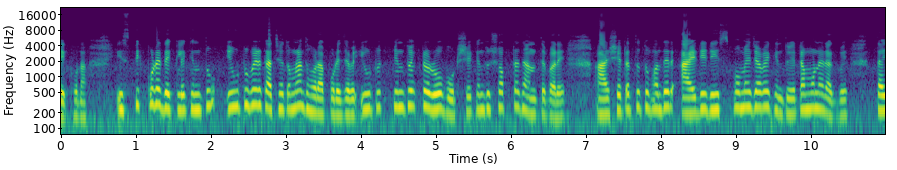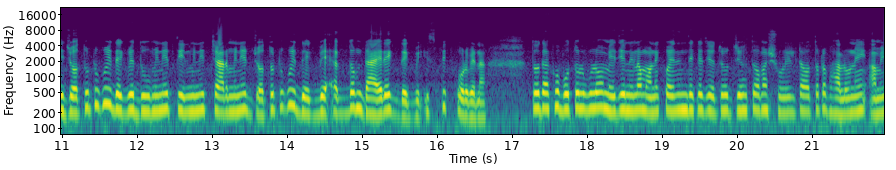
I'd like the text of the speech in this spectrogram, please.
দেখো না। স্পিক করে দেখলে কিন্তু ইউটিউবের কাছে তোমরা ধরা পড়ে যাবে। ইউটিউব কিন্তু একটা রোবট সে কিন্তু সবটা জানতে পারে। আর সেটা তো তোমাদের আইডি রিস্ক কমে যাবে কিন্তু এটা মনে রাখবে। তাই যতটুকুই দেখবে, দু মিনিট, তিন মিনিট, চার মিনিট, যতটুকুই দেখবে, একদম ডাইরেক্ট দেখবে স্পিক করবে না। তো দেখো বোতলগুলো মেজে নিলাম। অনেক কয়েকদিন থেকে যেহেতু যেহেতু আমার শরীরটা অতটা ভালো নেই, আমি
